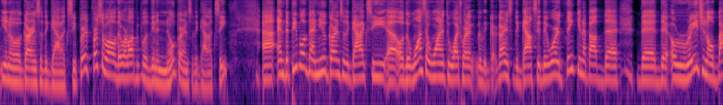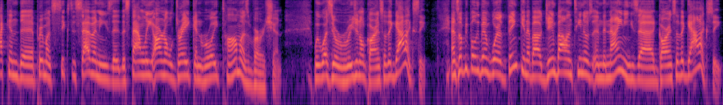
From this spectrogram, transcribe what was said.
you know, Guardians of the Galaxy. First of all, there were a lot of people that didn't know Guardians of the Galaxy. Uh, and the people that knew Guardians of the Galaxy, uh, or the ones that wanted to watch Guardians of the Galaxy, they were thinking about the the the original back in the pretty much 60s, 70s, the, the Stan Lee, Arnold Drake, and Roy Thomas version, which was the original Guardians of the Galaxy. And some people even were thinking about Jim Valentino's in the 90s uh, Guardians of the Galaxy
